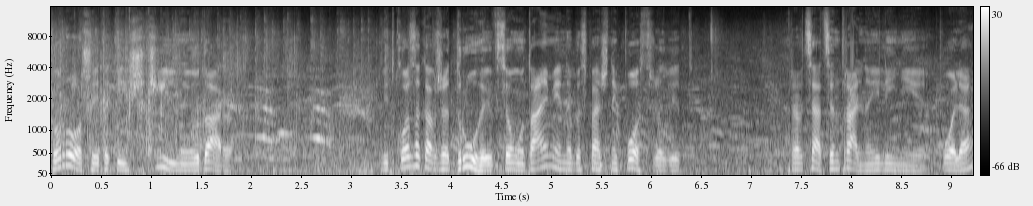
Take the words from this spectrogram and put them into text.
Хороший такий щільний удар. Від Козака вже другий в цьому таймі. Небезпечний постріл від гравця центральної лінії поля.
